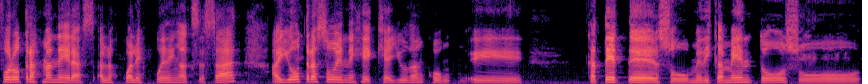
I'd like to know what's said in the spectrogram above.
por otras maneras a los cuales pueden accesar. Hay otras ONG que ayudan con eh, catéteres o medicamentos o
